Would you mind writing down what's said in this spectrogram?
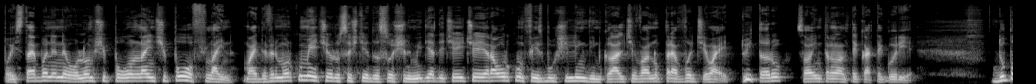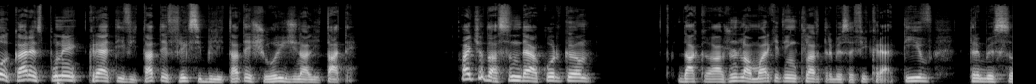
Păi stai bă nene, o luăm și pe online și pe offline. Mai devreme oricum ei cerut să știe de social media, deci aici era oricum Facebook și LinkedIn, că altceva nu prea văd ce mai Twitter-ul sau intră în alte categorie. După care spune creativitate, flexibilitate și originalitate. Aici da, sunt de acord că dacă ajungi la marketing, clar trebuie să fii creativ, trebuie să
